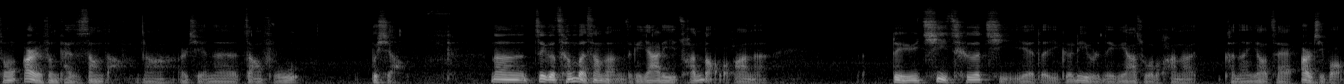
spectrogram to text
从二月份开始上涨啊，而且呢涨幅不小。那这个成本上涨的这个压力传导的话呢，对于汽车企业的一个利润的一个压缩的话呢，可能要在二季报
